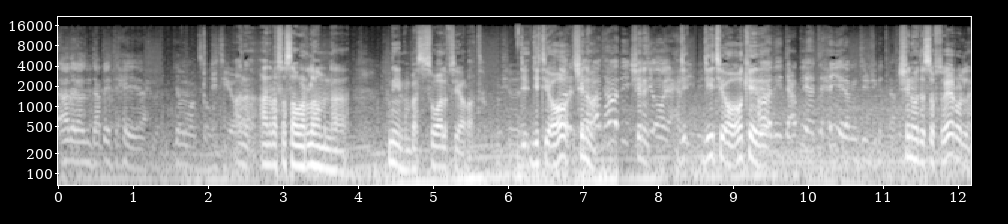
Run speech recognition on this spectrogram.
هذا لازم تعطيه تحية يا أحمد قبل ما تسوي. أنا أنا بس أصور لهم انها اثنين بس سوالف سيارات. جي, جي تي أو شنو؟ هذه جي شنو؟ تي أو يا جي, حبيبي. جي تي أو أوكي. هذه تعطيها تحية لما تيجي قدام. شنو هذا السوفت وير ولا؟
